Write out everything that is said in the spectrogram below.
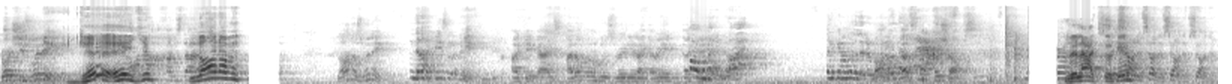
Bro, she's winning. yeah hey yeah Comes down. لا انا Lana's winning. No, he's winning. Okay, guys, I don't know who's really like. I mean, okay. Oh my god. Okay, I'm a little Lana, bit. that's not push-ups. relax okay Sonim, Sonim, Sonim, Sonim.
